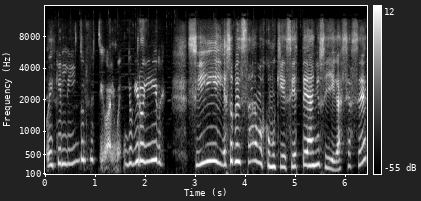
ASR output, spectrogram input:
Oye, qué lindo el festival, güey. Yo quiero ir. sí, eso pensábamos, como que si este año se llegase a hacer,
